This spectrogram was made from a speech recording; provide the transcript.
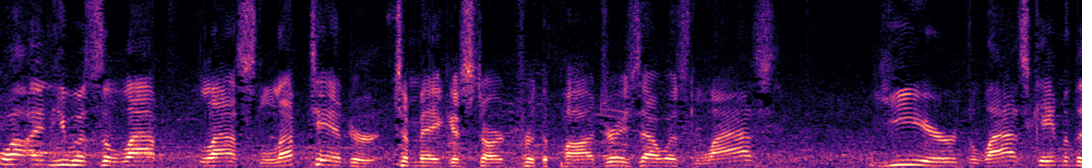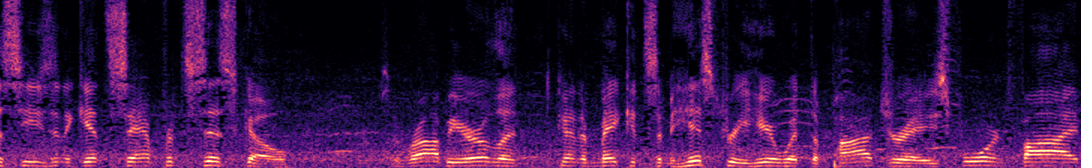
Well, and he was the last left-hander to make a start for the Padres. That was last year, the last game of the season against San Francisco. So Robbie Erlin kind of making some history here with the Padres, four and five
